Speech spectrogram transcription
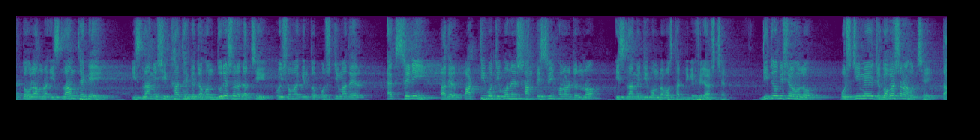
একটা হলো আমরা ইসলাম থেকে, ইসলামী শিক্ষা থেকে যখন দূরে সরে যাচ্ছি, ওই সময় কিন্তু পশ্চিমাদের এক শ্রেণি তাদের পার্থিব জীবনের শান্তি শৃঙ্খলার জন্য ইসলামী জীবন ব্যবস্থার দিকে ফিরে আসছেন। দ্বিতীয় বিষয় হলো পশ্চিমে যে গবেষণা হচ্ছে, তা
